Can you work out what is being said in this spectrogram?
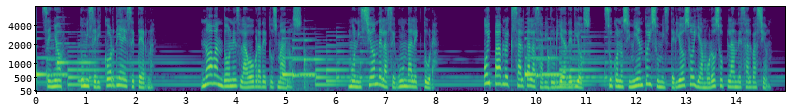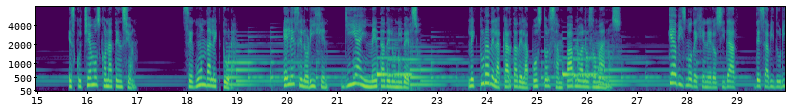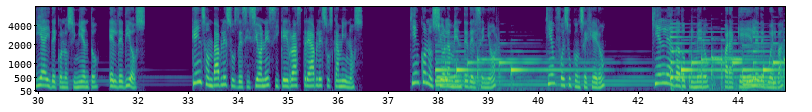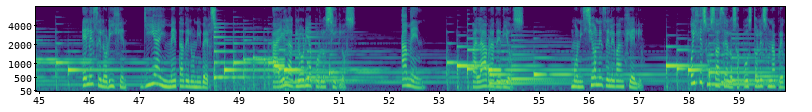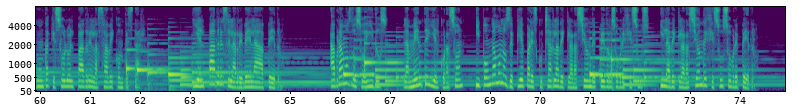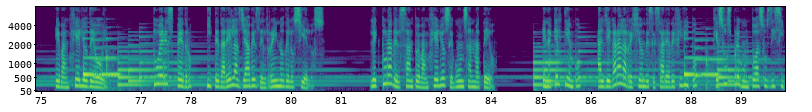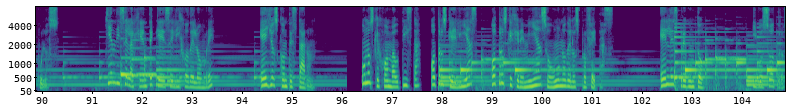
Señor, tu misericordia es eterna. No abandones la obra de tus manos. Monición de la segunda lectura. Hoy Pablo exalta la sabiduría de Dios, su conocimiento y su misterioso y amoroso plan de salvación. Escuchemos con atención. Segunda lectura. Él es el origen, guía y meta del universo. Lectura de la carta del apóstol San Pablo a los romanos. Qué abismo de generosidad, de sabiduría y de conocimiento, el de Dios. Qué insondables sus decisiones y qué irrastreables sus caminos. ¿Quién conoció la mente del Señor? ¿Quién fue su consejero? ¿Quién le ha dado primero, para que Él le devuelva? Él es el origen, guía y meta del universo. A Él la gloria por los siglos. Amén. Palabra de Dios. Moniciones del Evangelio. Hoy Jesús hace a los apóstoles una pregunta que solo el Padre la sabe contestar. Y el Padre se la revela a Pedro. Abramos los oídos, la mente y el corazón, y pongámonos de pie para escuchar la declaración de Pedro sobre Jesús, y la declaración de Jesús sobre Pedro. Evangelio de hoy. Tú eres Pedro, y te daré las llaves del reino de los cielos. Lectura del Santo Evangelio según San Mateo. En aquel tiempo, al llegar a la región de Cesarea de Filipo, Jesús preguntó a sus discípulos, ¿Quién dice la gente que es el Hijo del Hombre? Ellos contestaron, unos que Juan Bautista, otros que Elías, otros que Jeremías o uno de los profetas. Él les preguntó, ¿y vosotros,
